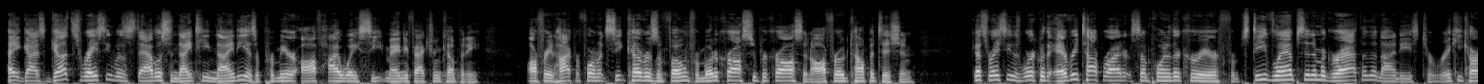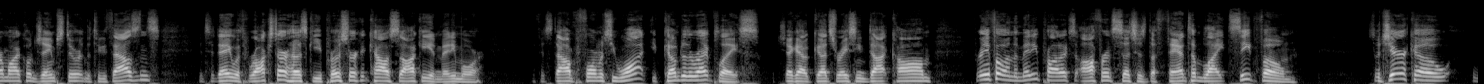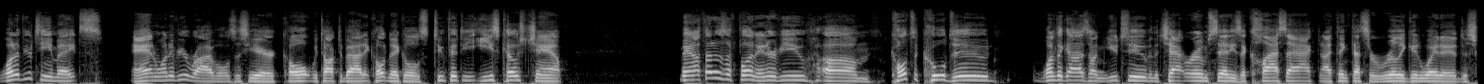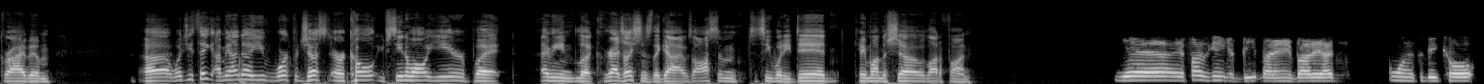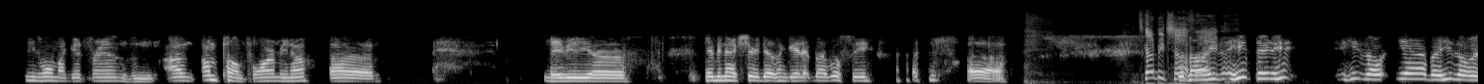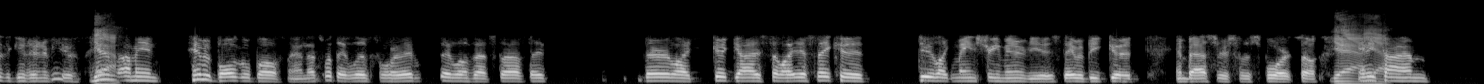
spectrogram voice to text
Hey guys, Guts Racing was established in 1990 as a premier off-highway seat manufacturing company, offering high-performance seat covers and foam for motocross, supercross, and off-road competition. Guts Racing has worked with every top rider at some point of their career, from Steve Lamson and McGrath in the 90s to Ricky Carmichael and James Stewart in the 2000s, and today with Rockstar Husky, Pro Circuit Kawasaki, and many more. If it's style and performance you want, you've come to the right place. Check out gutsracing.com for info on the many products offered, such as the Phantom Light Seat Foam. So, Jericho, one of your teammates and one of your rivals this year, Colt, we talked about it, Colt Nichols, 250 East Coast champ. Man, I thought it was a fun interview. Um, Colt's a cool dude. One of the guys on YouTube in the chat room said he's a class act, and I think that's a really good way to describe him. Uh, what do you think? I mean, I know you've worked with Just or Colt, you've seen him all year, but I mean, look, congratulations to the guy. It was awesome to see what he did. Came on the show, a lot of fun. Yeah, if I was going to get beat by anybody, I'd want it to be Colt. He's one of my good friends, and I'm I'm pumped for him. You know, uh, maybe uh, maybe next year he doesn't get it, but we'll see. uh, it's got to be tough, no, right? He's, he, he, he's yeah, but he's always a good interview. Him, I mean, him and Bogle both, man. That's what they live for. They they love that stuff. They they're like good guys. So like, if they could do like mainstream interviews, they would be good ambassadors for the sport. So Yeah, anytime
